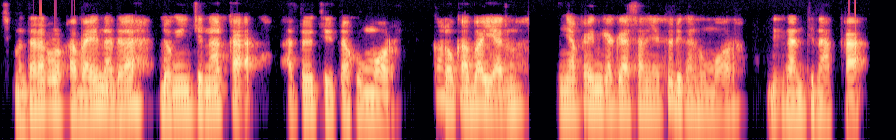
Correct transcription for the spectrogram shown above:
Sementara kalau Kabayan adalah dongeng jenaka atau cerita humor. Kalau Kabayan menyampaikan gagasannya itu dengan humor, dengan jenaka.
